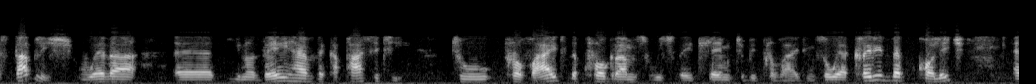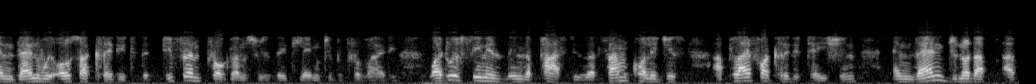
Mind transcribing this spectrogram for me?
establish whether uh, you know they have the capacity to provide the programs which they claim to be providing. So we accredit the college, and then we also accredit the different programs which they claim to be providing. What we've seen is, in the past is that some colleges apply for accreditation and then do not ap- ap-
